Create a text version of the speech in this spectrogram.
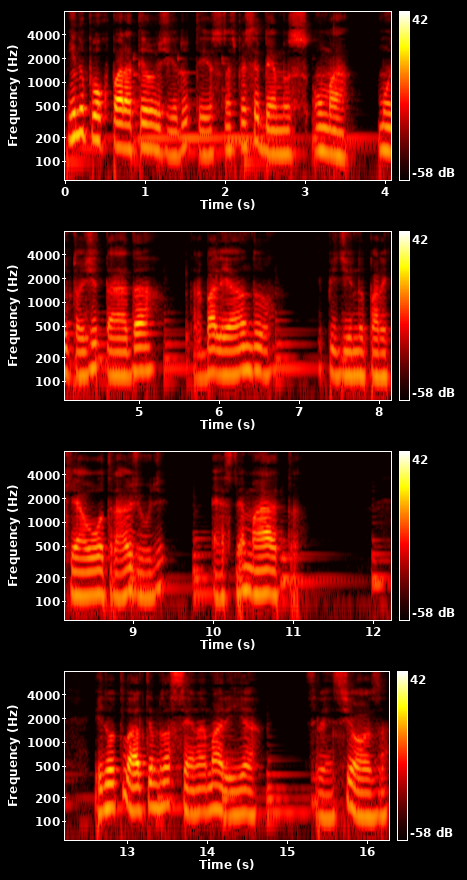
Indo um pouco para a teologia do texto, nós percebemos uma muito agitada, trabalhando e pedindo para que a outra ajude. Esta é Marta. E do outro lado temos a cena Maria, silenciosa,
